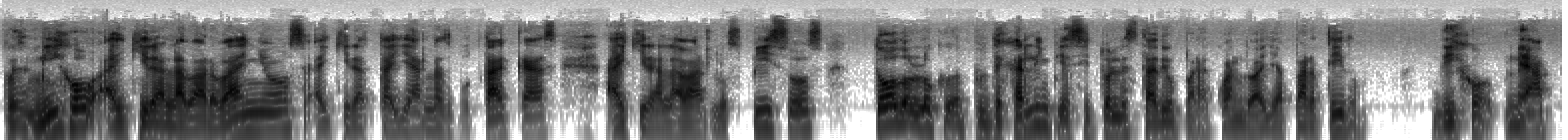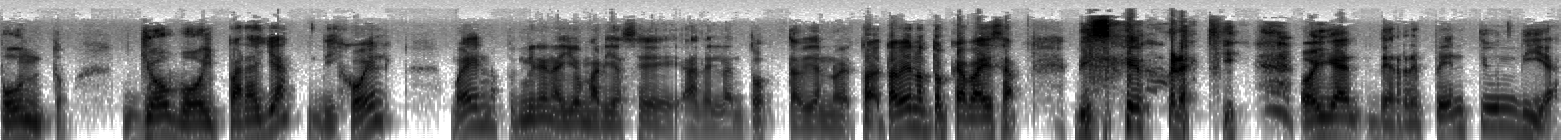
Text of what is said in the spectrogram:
Pues mi hijo, hay que ir a lavar baños, hay que ir a tallar las butacas, hay que ir a lavar los pisos, todo lo que, pues dejar limpiecito el estadio para cuando haya partido. Dijo, me apunto, yo voy para allá, dijo él. Bueno, pues miren, yo María se adelantó, todavía no, todavía no tocaba esa. Dice por aquí, oigan, de repente un día,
